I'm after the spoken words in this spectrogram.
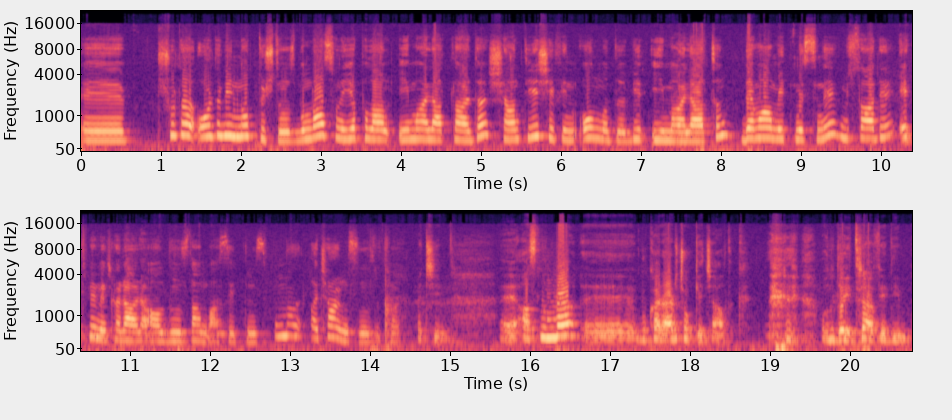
Ee, şurada orada bir not düştünüz. Bundan sonra yapılan imalatlarda şantiye şefinin olmadığı bir imalatın devam etmesine müsaade etmeme kararı aldığınızdan bahsettiniz. Bunu açar mısınız lütfen? Açayım. Ee, aslında e, bu kararı çok geç aldık. Onu da itiraf edeyim.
